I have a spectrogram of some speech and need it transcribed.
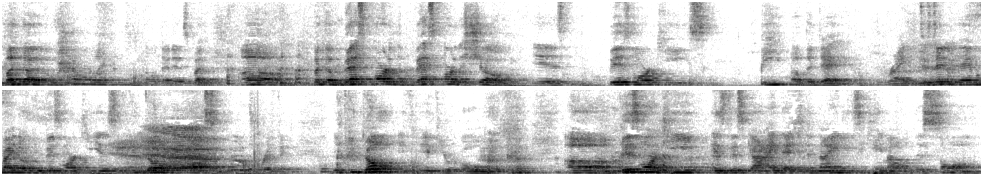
But the, I don't really know what that is. But, um, but the best part of the best part of the show is Biz Markie's beat of the day, right? Does everybody know who Biz Markie is? If you don't, awesome, terrific. If you don't, if, if you're old, um, Biz Markie is this guy that in the 90s he came out with this song,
